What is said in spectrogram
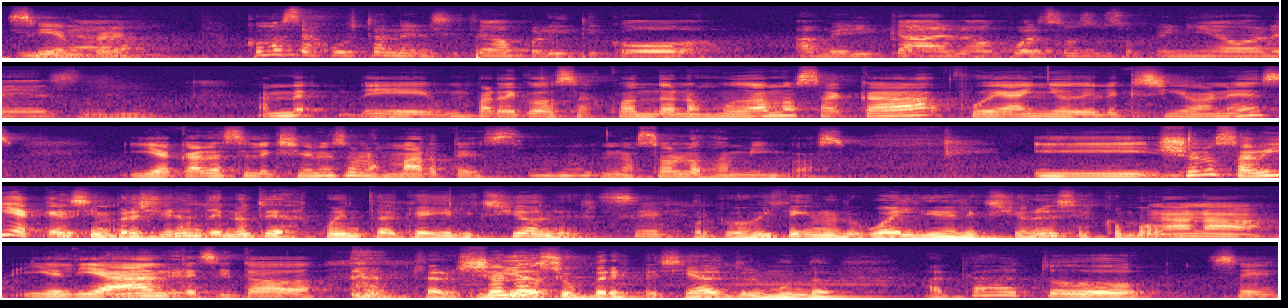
Siempre. ¿Cómo se ajustan en el sistema político americano? ¿Cuáles son sus opiniones? Eh, un par de cosas. Cuando nos mudamos acá fue año de elecciones y acá las elecciones son los martes, no son los domingos. Y yo no sabía que... Es impresionante, no te das cuenta que hay elecciones. Sí. Porque vos viste que en Uruguay el día de elecciones es como... No, no, y el día antes y todo. Claro, es un día no- súper especial, todo el mundo... Acá todo... Sí.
